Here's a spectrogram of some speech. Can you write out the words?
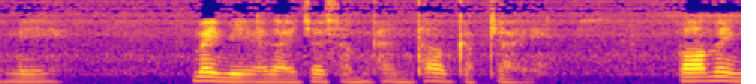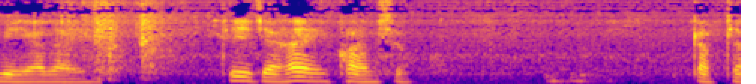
กนี้ ไม่มีอะไรจะสำคัญเท่ากับใจ เพราะไม่มีอะไรที่จะให้ความสุข กับใจ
